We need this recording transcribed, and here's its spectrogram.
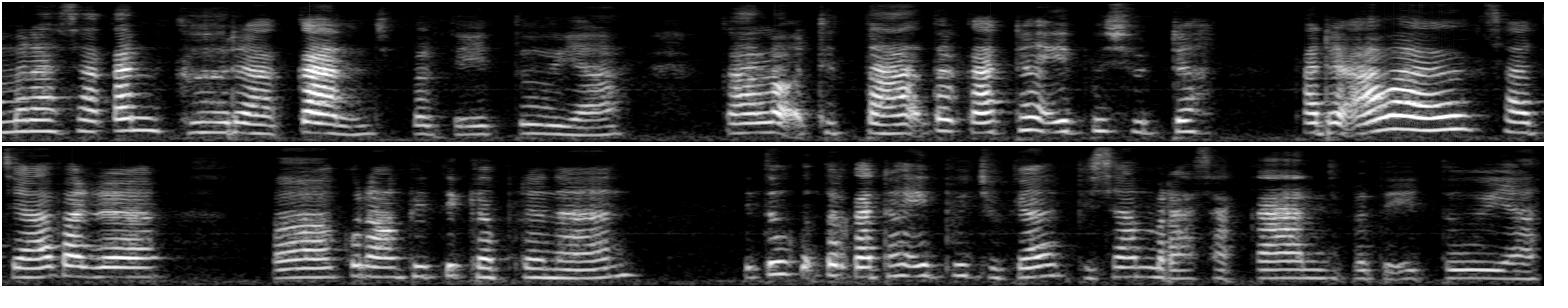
merasakan gerakan seperti itu ya. Kalau detak terkadang ibu sudah pada awal saja pada uh, kurang lebih tiga bulanan itu terkadang ibu juga bisa merasakan seperti itu ya.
